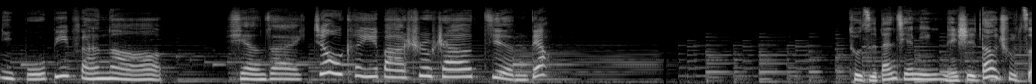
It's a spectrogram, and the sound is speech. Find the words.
你不必烦恼，现在就可以把树梢剪掉。兔子班杰明没事到处走，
